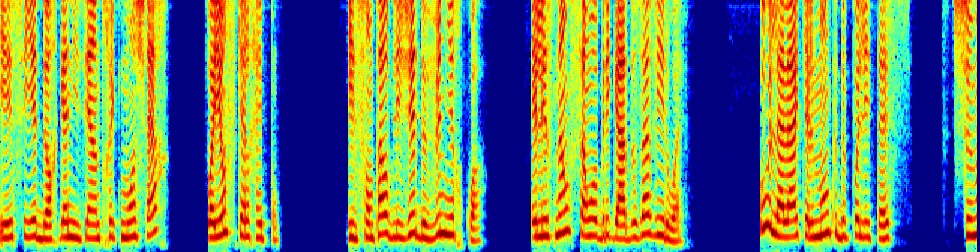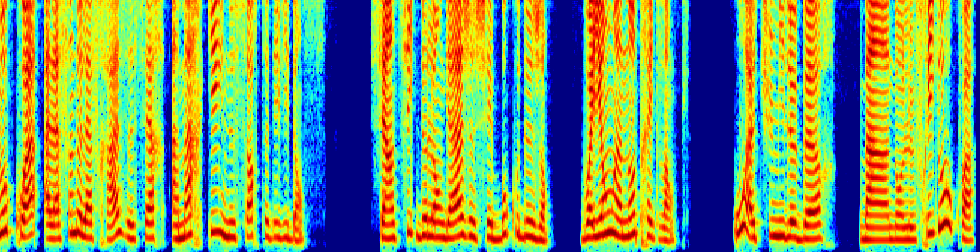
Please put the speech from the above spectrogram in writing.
et essayer d'organiser un truc moins cher? Voyons ce qu'elle répond. Ils sont pas obligés de venir quoi Eles não são obrigados a vir, ouais. Ouh là là, quel manque de politesse. Ce mot quoi à la fin de la phrase sert à marquer une sorte d'évidence. C'est un tic de langage chez beaucoup de gens. Voyons un autre exemple. Où as-tu mis le beurre? Ben, dans le frigo, quoi.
